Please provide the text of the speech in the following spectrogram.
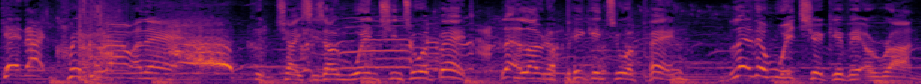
Get that cripple out of there! Couldn't chase his own wench into a bed, let alone a pig into a pen. Let the Witcher give it a run.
